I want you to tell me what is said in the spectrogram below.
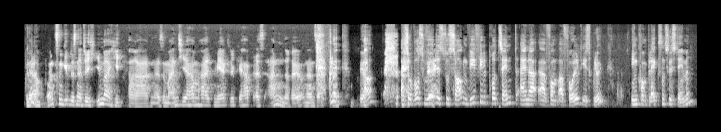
genau. ansonsten gibt es natürlich immer Hitparaden. Also manche haben halt mehr Glück gehabt als andere und dann sagt Glück, man, ja. Also was würdest du sagen, wie viel Prozent einer äh, vom Erfolg ist Glück in komplexen Systemen?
